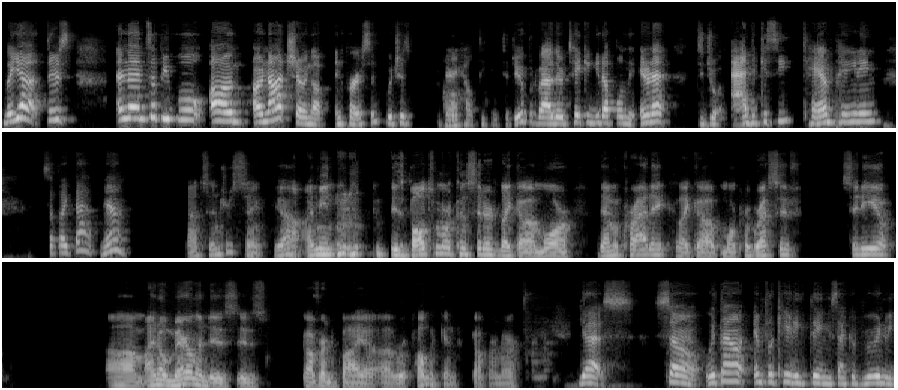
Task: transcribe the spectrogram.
But yeah, there's, and then some people um, are not showing up in person, which is very Uh-huh. healthy thing to do, but rather taking it up on the internet, digital advocacy, campaigning, stuff like that. Yeah. That's interesting. Yeah. I mean, is Baltimore considered like a more democratic, like a more progressive city? Um, I know Maryland is is governed by a, a Republican governor. Yes. So without implicating things that could ruin me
